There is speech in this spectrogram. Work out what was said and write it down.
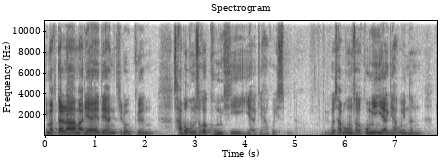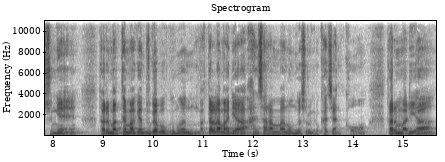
이 막달라 마리아에 대한 기록은 사복음서가 공히 이야기하고 있습니다. 그리고 사복음서가 공히 이야기하고 있는 중에 다른 마테마가 누가복음은 막달라 마리아 한 사람만 온 것으로 기록하지 않고 다른 마리아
